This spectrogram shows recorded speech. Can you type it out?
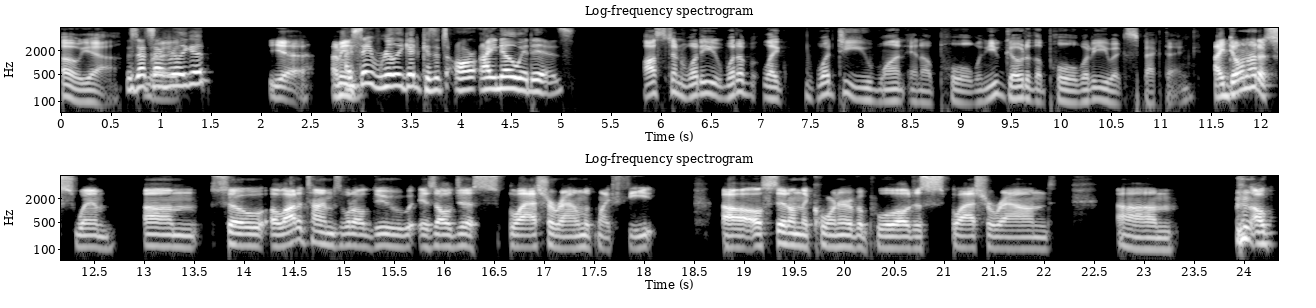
oh yeah, Does that sound Right. really good? Yeah, I mean, I, say really good because it's all I know it is. Austin. What do you what a, like? What do you want in a pool? When you go to the pool, what are you expecting? I don't know how to swim. Um, so a lot of times what I'll do is I'll just splash around with my feet. Uh, I'll sit on the corner of a pool. I'll just splash around. Um, I'll,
